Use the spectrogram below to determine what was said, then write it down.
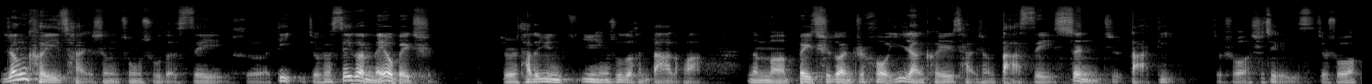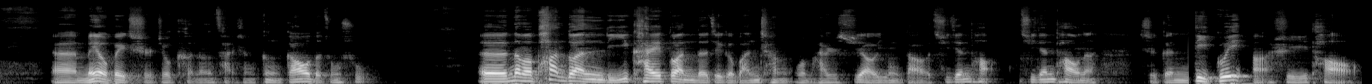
仍可以产生中枢的 C 和 D，就是说 C 段没有背驰，就是它的运运行速度很大的话。那么背驰段之后依然可以产生大 C 甚至大 D，就说是这个意思，就是说，呃，没有背驰就可能产生更高的中枢，呃，那么判断离开段的这个完成，我们还是需要用到区间套。区间套呢是跟递归啊是一套，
